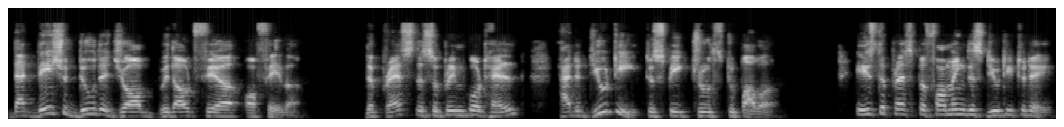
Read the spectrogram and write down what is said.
that they should do their job without fear or favor. The press, the Supreme Court held, had a duty to speak truth to power. Is the press performing this duty today?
